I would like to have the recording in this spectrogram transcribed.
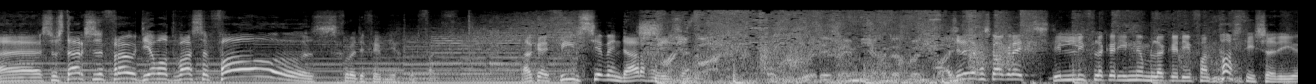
Uh so sterk soos 'n vrou, Dewald was 'n vals. Groot FM 90.5. Okay, 437 mense. Groot FM 90.5. As jy net geskakel het, die lieflike, die noemlike, die fantastiese, die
